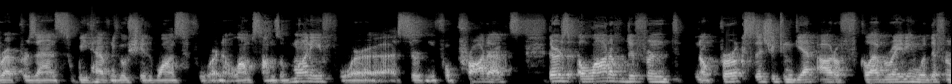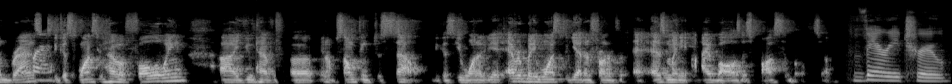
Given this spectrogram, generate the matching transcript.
represents. We have negotiated ones for you know, lump sums of money for uh, certain for products. There's a lot of different you know perks that you can get out of collaborating with different brands right. because once you have a following, uh, you have uh, you know something to sell because you want to. Everybody wants to get in front of as many eyeballs as possible. So very true.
